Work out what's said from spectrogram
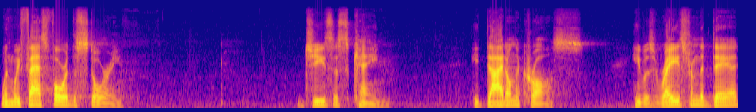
When we fast forward the story, Jesus came. He died on the cross. He was raised from the dead.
